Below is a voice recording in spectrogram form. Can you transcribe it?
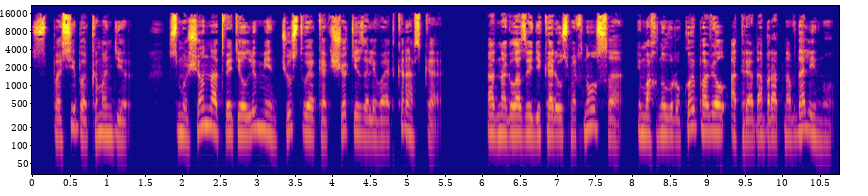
«Спасибо, командир», — смущенно ответил Люмин, чувствуя, как щеки заливает краска. Одноглазый дикарь усмехнулся и, махнув рукой, повел отряд обратно в долину.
